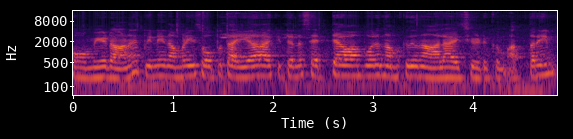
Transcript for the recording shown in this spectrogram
ഹോം ആണ്. പിന്നെ നമ്മൾ ഈ സോപ്പ് തയ്യാറാക്കിയിട്ട് തന്നെ സെറ്റ് ആവാൻ പോലും നമുക്കിത് നാലാഴ്ച എടുക്കും. അത്രയും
